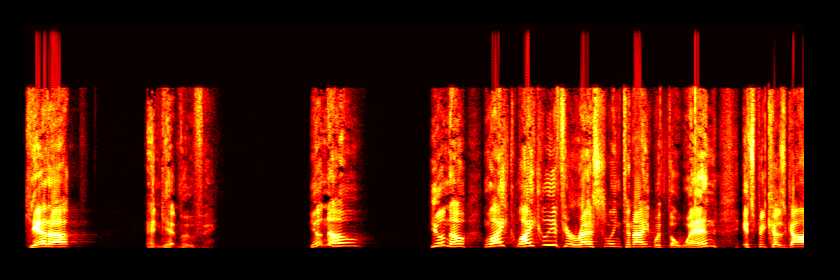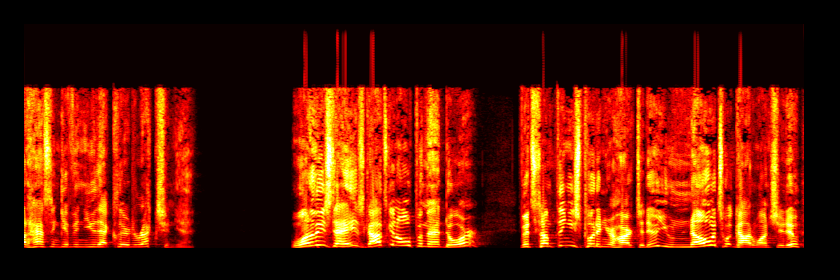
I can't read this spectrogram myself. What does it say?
get up and get moving. You'll know. You'll know. Like, likely, if you're wrestling tonight with the when, it's because God hasn't given you that clear direction yet. One of these days, God's going to open that door. If it's something He's put in your heart to do, you know it's what God wants you to do.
